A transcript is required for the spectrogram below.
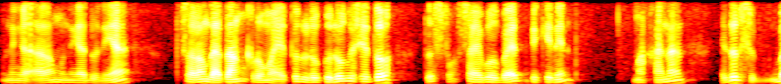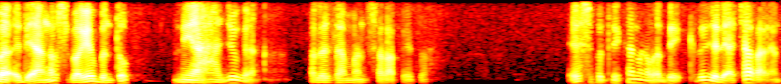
meninggal orang meninggal dunia, seorang datang ke rumah itu duduk-duduk di situ, terus saya bait bikinin makanan itu dianggap sebagai bentuk niat juga pada zaman salaf itu. Ya seperti kan kalau di, kita jadi acara kan.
